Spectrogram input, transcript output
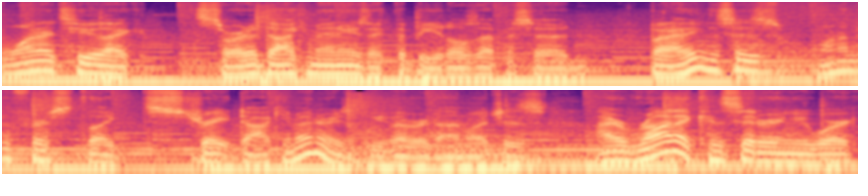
one or two, like, sort of documentaries, like the Beatles episode. But I think this is one of the first, like, straight documentaries we've ever done, which is ironic considering we work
